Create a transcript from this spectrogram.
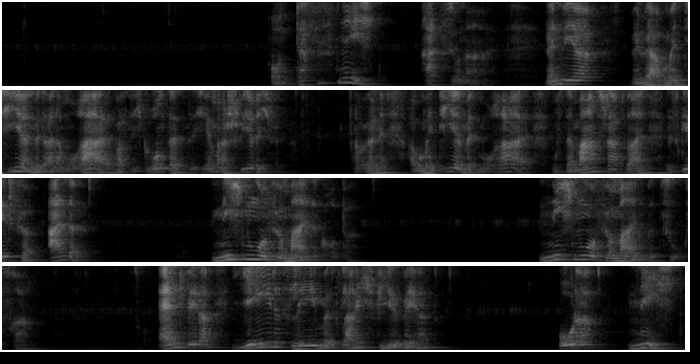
Und das ist nicht rational. Wenn wir wenn wir argumentieren mit einer Moral, was ich grundsätzlich immer schwierig finde, aber wenn wir argumentieren mit Moral, muss der Maßstab sein, es gilt für alle, nicht nur für meine Gruppe, nicht nur für meinen Bezugsrahmen. So, entweder jedes Leben ist gleich viel wert oder nicht.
